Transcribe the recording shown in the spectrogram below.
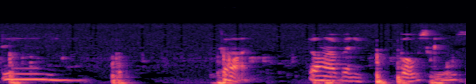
thing. Come on. Don't have any bow skills.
